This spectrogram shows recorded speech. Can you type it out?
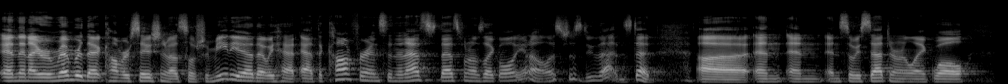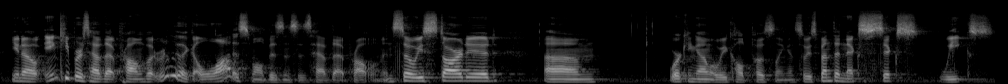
and then I remembered that conversation about social media that we had at the conference, and then that's that's when I was like, well, you know, let's just do that instead. Uh, and and and so we sat there and we're like, well you know, innkeepers have that problem, but really like a lot of small businesses have that problem. And so we started um, working on what we called Postling. And so we spent the next six weeks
